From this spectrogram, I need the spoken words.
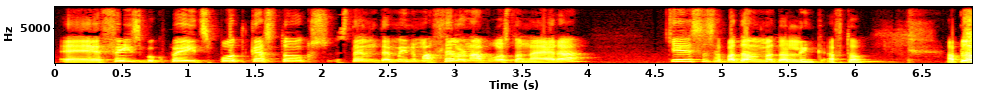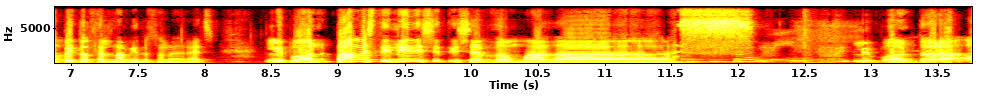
ε, Facebook page Podcast Talks, στέλνετε μήνυμα θέλω να βγω στον αέρα και σας απαντάμε με το link. Αυτό. Απλά πείτε ότι θέλετε να βγείτε στον αέρα, έτσι. Λοιπόν, πάμε στην είδηση της εβδομάδας. Του μήνυμα. λοιπόν, τώρα, ο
